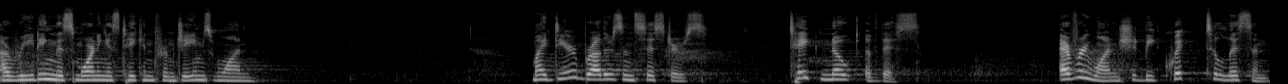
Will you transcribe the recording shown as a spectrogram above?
Our reading this morning is taken from James 1. My dear brothers and sisters, take note of this. Everyone should be quick to listen,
